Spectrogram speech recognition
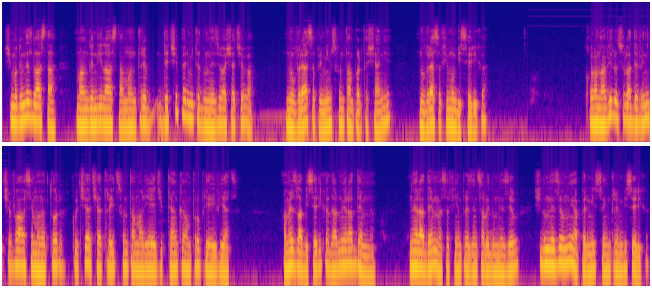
Și mă gândesc la asta, m-am gândit la asta, mă întreb, de ce permite Dumnezeu așa ceva? Nu vrea să primim Sfânta Împărtășanie? Nu vrea să fim în biserică? Coronavirusul a devenit ceva asemănător cu ceea ce a trăit Sfânta Maria Egipteanca în propria ei viață. A mers la biserică, dar nu era demnă. Nu era demnă să fie în prezența lui Dumnezeu și Dumnezeu nu i-a permis să intre în biserică.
